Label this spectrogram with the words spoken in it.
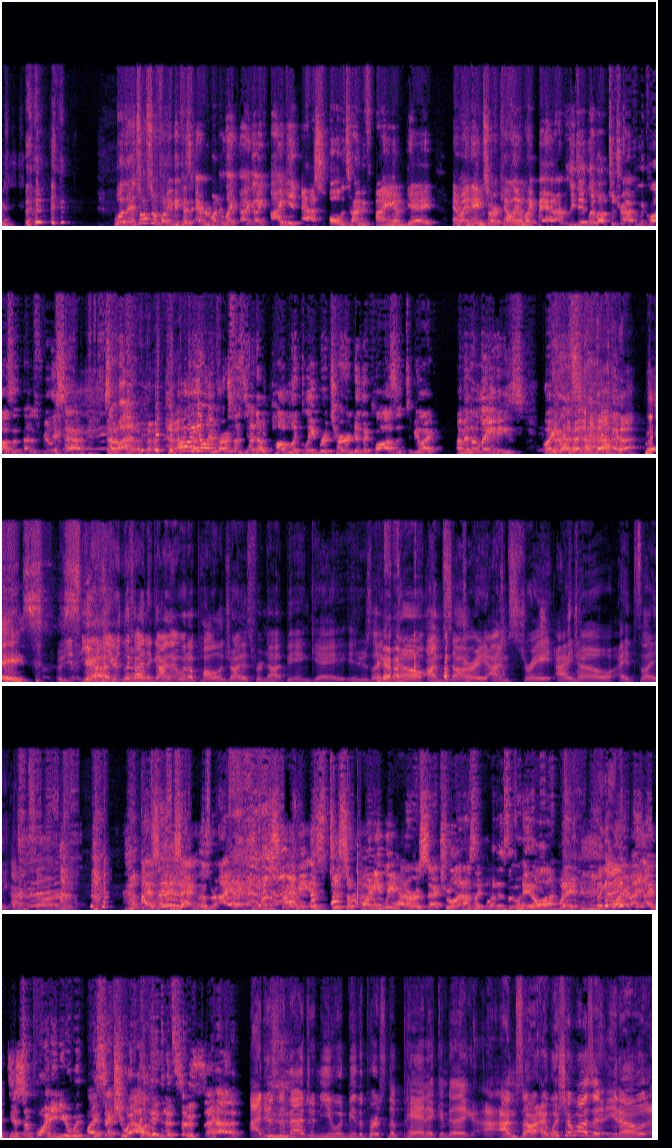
well, it's also funny because everyone like I like I get asked all the time if I am gay and my name's R. Kelly. I'm like, man, I really did live up to Trap in the Closet. That is really sad. So I'm like the only person that's had to publicly return to the closet to be like, I'm into ladies. Like that's not. Please. You- Yeah. You're the kind of guy that would apologize for not being gay. You're just like, Yeah. no, I'm sorry, I'm straight. I know. It's like, I'm sorry. I've said exactly this. I had people describe me as disappointingly heterosexual, and I was like, "What is the wait? Hold on, wait. Like, Why I- am I? I'm disappointing you with my sexuality. That's so sad." I just imagine you would be the person to panic and be like, I- I'm sorry, I wish I wasn't, you know?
